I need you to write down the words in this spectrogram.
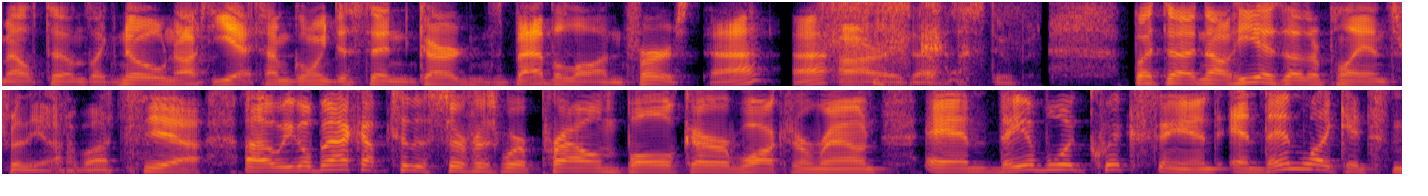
Meltdown's like, No, not yet. I'm going to send Gardens Babylon first. Huh? Huh? All right, that was stupid. But uh, no, he has other plans for the Autobots. Yeah, uh, we go back up to the surface where Prowl and Bulk are walking around, and they avoid quicksand. And then, like it's the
